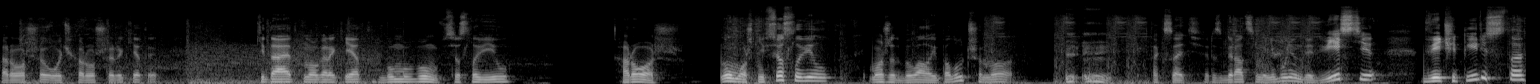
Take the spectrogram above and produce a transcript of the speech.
Хорошие, очень хорошие ракеты. Кидает много ракет. Бум-бум-бум, все словил. Хорош. Ну, может, не все словил. Может, бывало и получше, но, так сказать, разбираться мы не будем. 200, 2400.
